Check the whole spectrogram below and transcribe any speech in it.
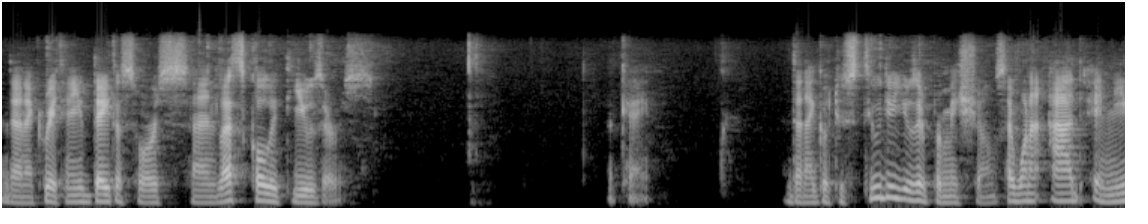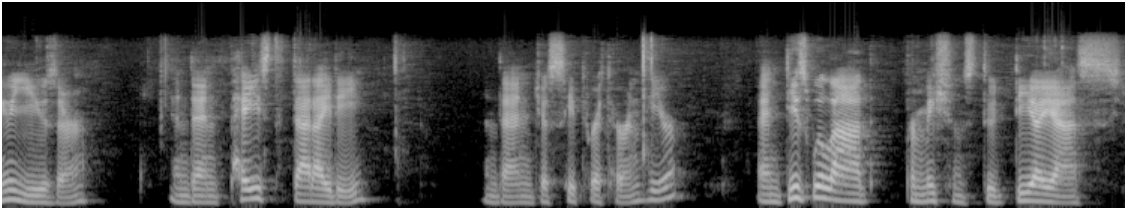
and then I create a new data source and let's call it users. Okay. And then I go to studio user permissions. I want to add a new user and then paste that ID and then just hit return here. And this will add permissions to DIS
